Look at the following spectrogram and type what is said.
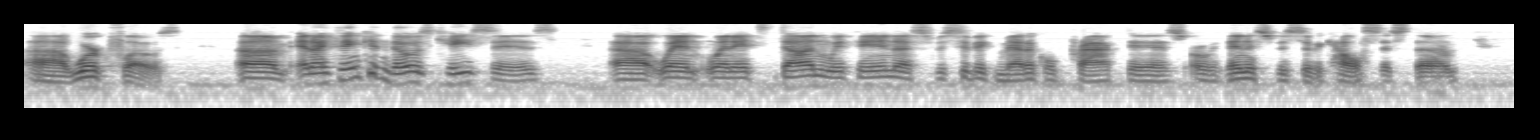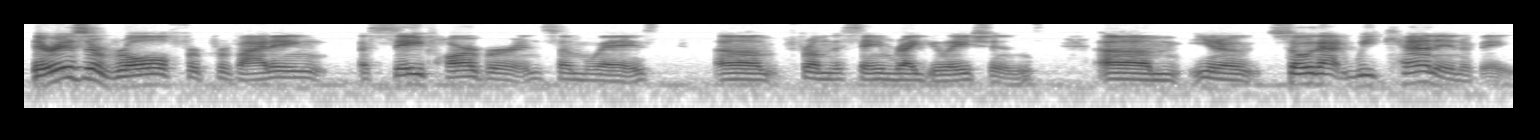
uh, workflows. Um, and I think in those cases, uh, when when it's done within a specific medical practice or within a specific health system, there is a role for providing a safe harbor in some ways um, from the same regulations, um, you know, so that we can innovate,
